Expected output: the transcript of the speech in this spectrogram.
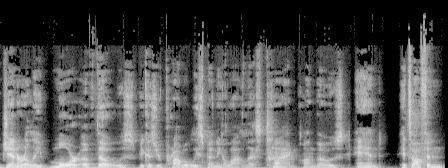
generally more of those because you're probably spending a lot less time on those. And it's often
